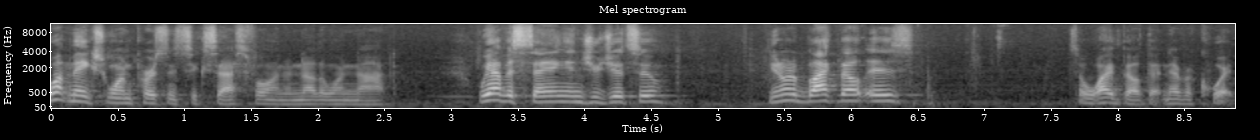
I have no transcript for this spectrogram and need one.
What makes one person successful and another one not? We have a saying in jiu-jitsu. You know what a black belt is? It's a white belt that never quit.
